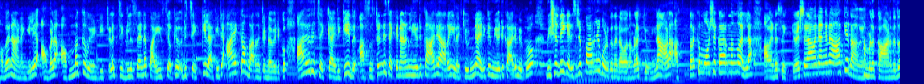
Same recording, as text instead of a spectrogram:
അവനാണെങ്കിൽ അവളെ അമ്മയ്ക്ക് വേണ്ടിയിട്ടുള്ള ചികിത്സേന്റെ പൈസയൊക്കെ ഒരു ചെക്കിലാക്കിയിട്ട് അയക്കാൻ പറഞ്ഞിട്ടുണ്ടായിരിക്കും ആ ഒരു ചെക്കായിരിക്കും ഇത്. അസിസ്റ്റന്റ് ചെക്കനാണെങ്കിൽ ഈ ഒരു കാര്യം അറിയില്ല. ക്യുന്നായിരിക്കും ഈ ഒരു കാര്യം ഇപ്പോൾ വിശദീകരിച്ചിട്ട് പറഞ്ഞു കൊടുക്കുന്നുണ്ടാവുക. നമ്മളെ ക്യുന്ന ആളെ അത്രയ്ക്ക് മോശക്കാരനൊന്നും അല്ല അവന്റെ സിറ്റുവേഷൻ അവൻ അങ്ങനെ ആക്കിയതാണ്. നമ്മൾ കാണുന്നത്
